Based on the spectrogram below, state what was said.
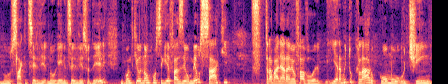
no saque de serviço, no game de serviço dele, enquanto que eu não conseguia fazer o meu saque trabalhar a meu favor. E era muito claro como o Tim,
